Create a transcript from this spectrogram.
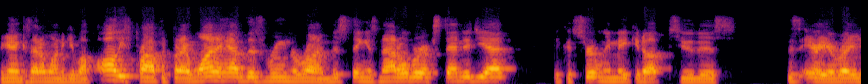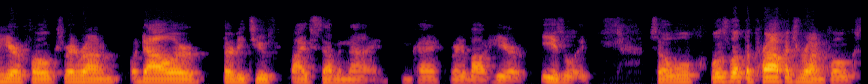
Again, because I don't want to give up all these profits, but I want to have this room to run. This thing is not overextended yet it could certainly make it up to this this area right here, folks, right around a dollar thirty-two five seven nine. Okay, right about here, easily. So we'll we'll just let the profits run, folks.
